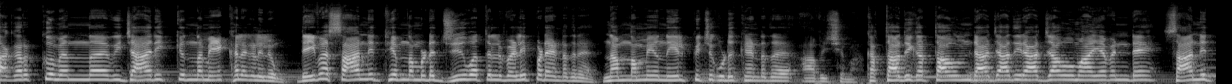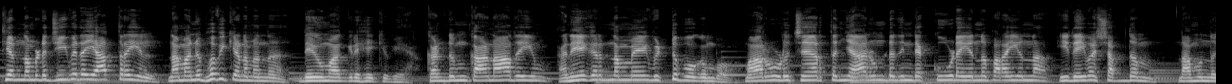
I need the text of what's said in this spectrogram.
തകർക്കുമെന്ന് വിചാരിക്കുന്ന മേഖലകളിലും ദൈവ സാന്നിധ്യം നമ്മുടെ ജീവിതത്തിൽ വെളിപ്പെടേണ്ടതിന് നാം നമ്മെ ഒന്ന് ഏൽപ്പിച്ചു കൊടുക്കേണ്ടത് ആവശ്യമാണ്. കർത്താതി കർത്താവും രാജാതി രാജാവുമായവന്റെ സാന്നിധ്യം നമ്മുടെ ജീവിതയാത്രയിൽ നാം അനുഭവിക്കണമെന്ന് ദൈവം ആഗ്രഹിക്കുകയാണ് കണ്ടും കാണാതെയും അനേകർ നമ്മെ വിട്ടുപോകുമ്പോൾ മാറോട് ചേർത്ത് ഞാനുണ്ട് നിന്റെ കൂടെ എന്ന് പറയുന്ന ഈ ദൈവശബ്ദം നാം ഒന്ന്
